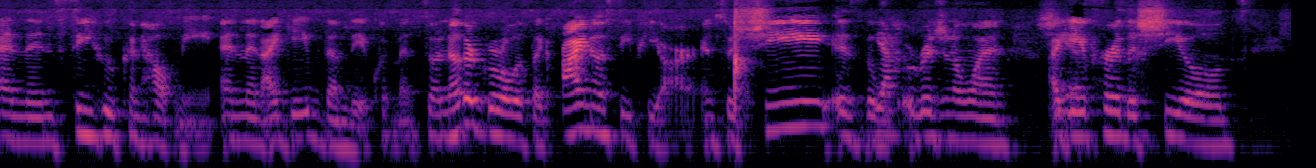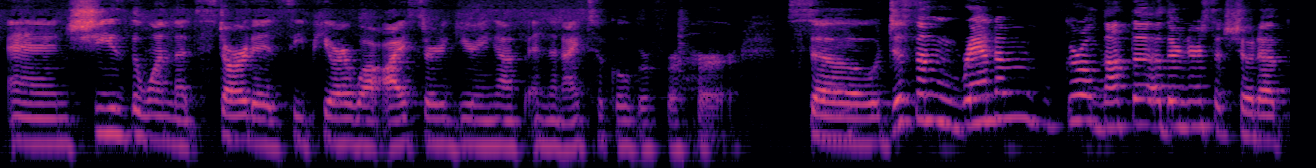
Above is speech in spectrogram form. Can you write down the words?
and then see who can help me. And then I gave them the equipment. So another girl was like, I know CPR. And so she is the Yeah. original one. I She gave her the shields. And she's the one that started CPR while I started gearing up, and then I took over for her. So just some random girl, not the other nurse that showed up.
